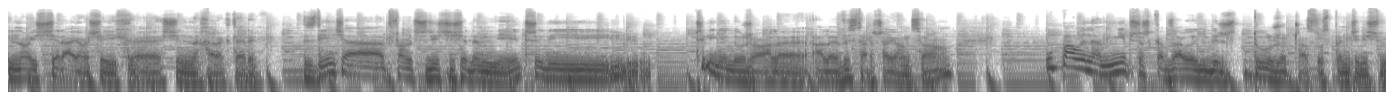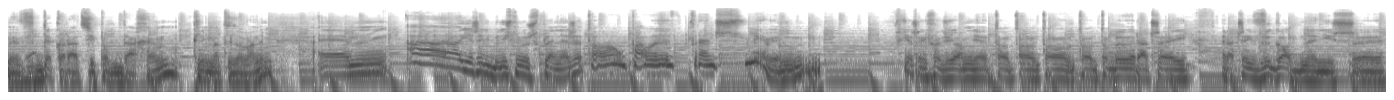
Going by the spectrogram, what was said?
no i ścierają się ich e, silne charaktery. Zdjęcia trwały 37 dni, czyli czyli niedużo, ale, ale wystarczająco. Upały nam nie przeszkadzały, gdyż dużo czasu spędziliśmy w dekoracji pod dachem klimatyzowanym. A jeżeli byliśmy już w plenerze, to upały wręcz, nie wiem, jeżeli chodzi o mnie, to, to, to, to, to były raczej, raczej wygodne niż, y,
